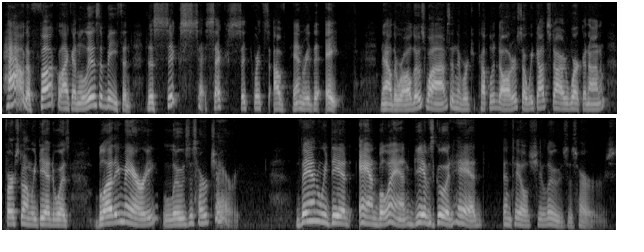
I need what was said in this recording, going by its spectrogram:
How to Fuck Like an Elizabethan, the six sex secrets of Henry VIII. Now, there were all those wives and there were a couple of daughters, so we got started working on them. First one we did was Bloody Mary loses her cherry. Then we did Anne Boleyn gives good head until she loses hers.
